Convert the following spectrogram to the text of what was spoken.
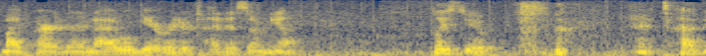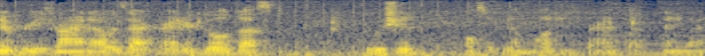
my partner and I will get rid of Titus O'Neil. Please do. Tyler Breeze, Ryan Owens, Zack Ryder, Goldust, who should also be on the Legends brand, but anyway.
